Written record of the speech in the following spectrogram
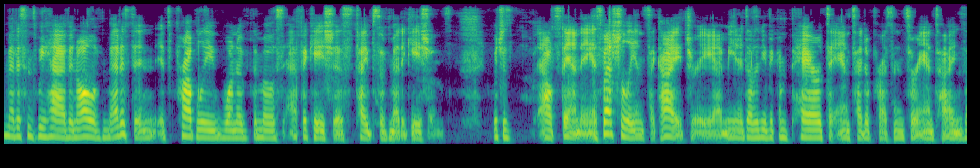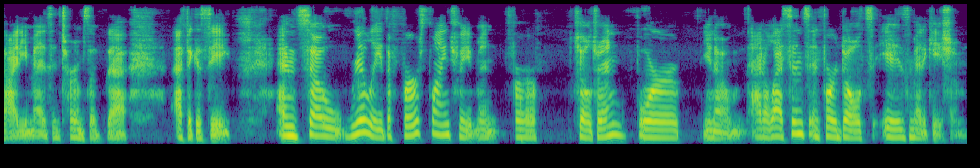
medicines we have in all of medicine, it's probably one of the most efficacious types of medications, which is outstanding, especially in psychiatry. I mean, it doesn't even compare to antidepressants or anti anxiety meds in terms of the efficacy. And so, really, the first line treatment for children, for you know, adolescents, and for adults is medication.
